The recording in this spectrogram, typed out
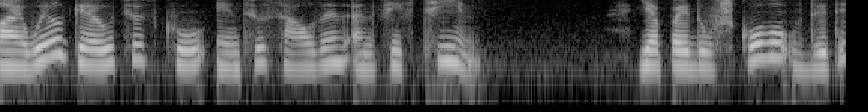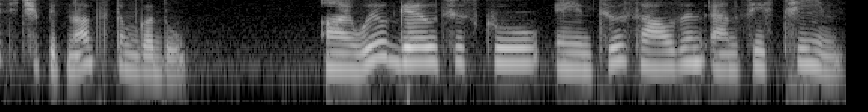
I will go to school in 2015. Я пойду в школу в 2015 году. I will go to school in 2015.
